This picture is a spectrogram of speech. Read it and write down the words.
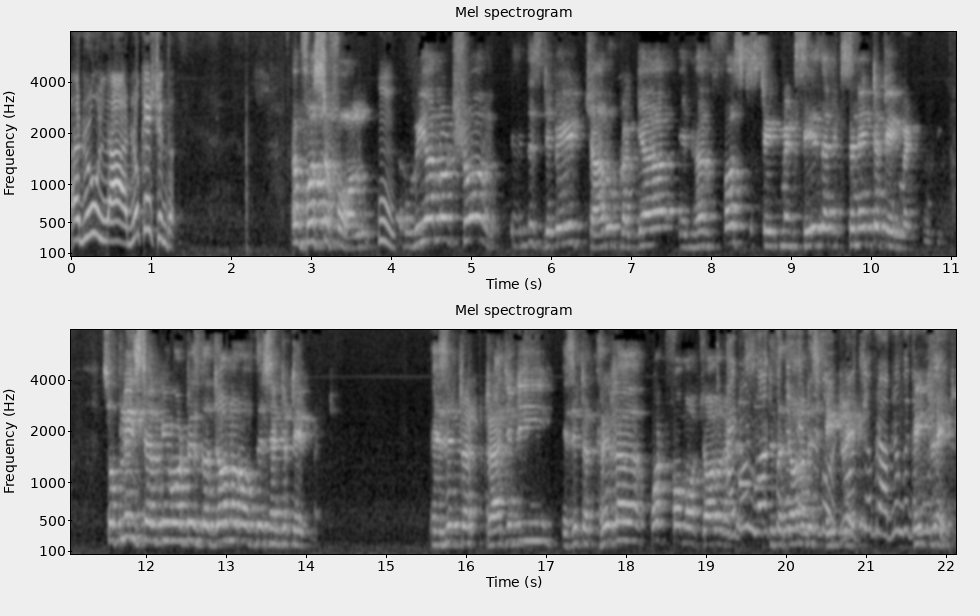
uh, rule uh, Lokesh Jindal. Uh, First of all, hmm. we are not sure in this debate. Charu Pragya, in her first statement, says that it's an entertainment movie. So please tell me what is the genre of this entertainment? Is it a tragedy? Is it a thriller? What form of genre? I don't work for the genre is. What's your problem with the hatred. movie?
